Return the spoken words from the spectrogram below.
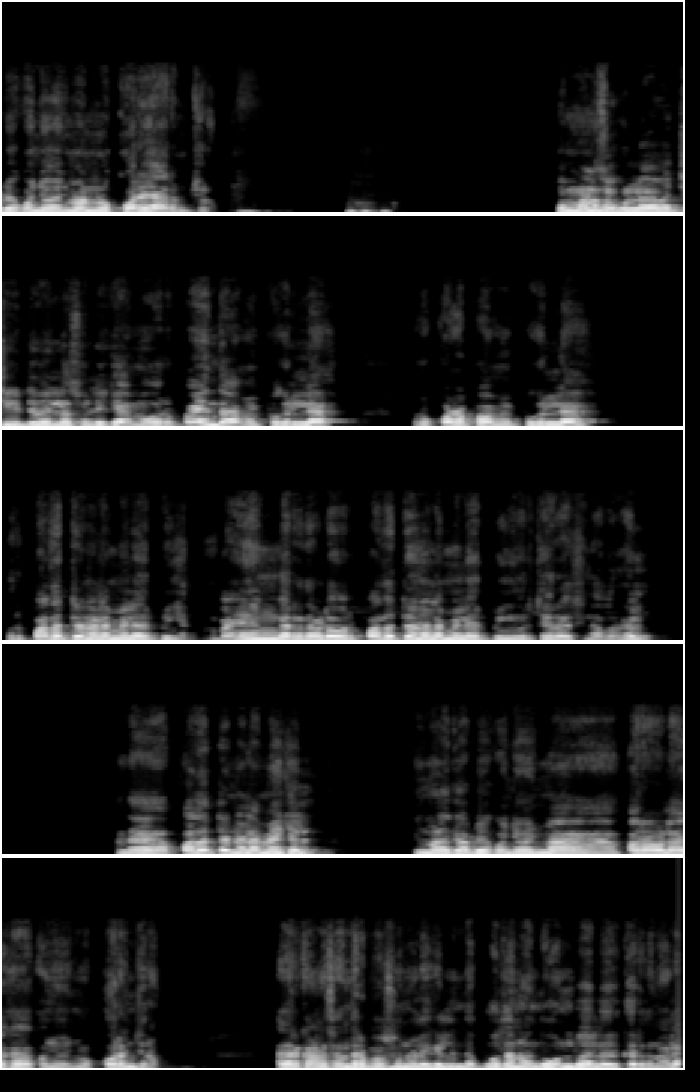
அப்படியே கொஞ்சம் கொஞ்சமாக நம்மளுக்கு குறைய ஆரம்பிச்சிடும் ஸோ மனசுக்குள்ளே வச்சுக்கிட்டு வெளில சொல்லிக்காமல் ஒரு பயந்த அமைப்புகளில் ஒரு குழப்ப அமைப்புகளில் ஒரு பதட்ட நிலைமையில் இருப்பீங்க. பயங்கிறத விட ஒரு பதட்ட நிலைமையில் இருப்பீங்க விருச்சிகராசி நபர்கள். அந்த பதட்ட நிலைமைகள் இன்மலுக்கு அப்படியே கொஞ்சம் கொஞ்சமாக பரவலாக கொஞ்சம் கொஞ்சமாக குறைஞ்சிரும். அதற்கான சந்தர்ப்ப சூழ்நிலைகள் இந்த புதன் வந்து ஒன்பதில் இருக்கிறதுனால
